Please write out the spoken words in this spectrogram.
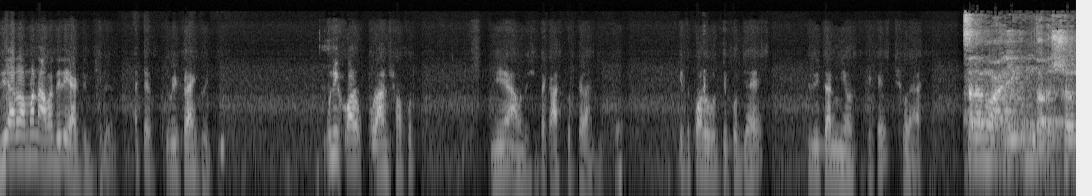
জিয়া রহমান আমাদেরই একজন ছিলেন। আচ্ছা টু বি ফ্র্যাঙ্ক উইথ উনি কোরআন শপথ নিয়ে আমাদের সাথে কাজ করতে রাজি ছিলেন। কিন্তু পরবর্তী পর্যায়ে তিনি তার নিয়ত থেকে সরে আসেন। আসসালামু আলাইকুম দর্শক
